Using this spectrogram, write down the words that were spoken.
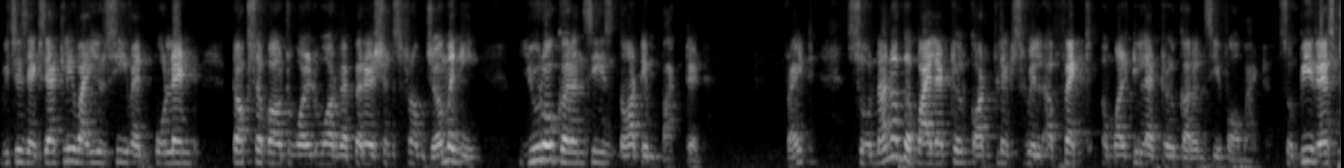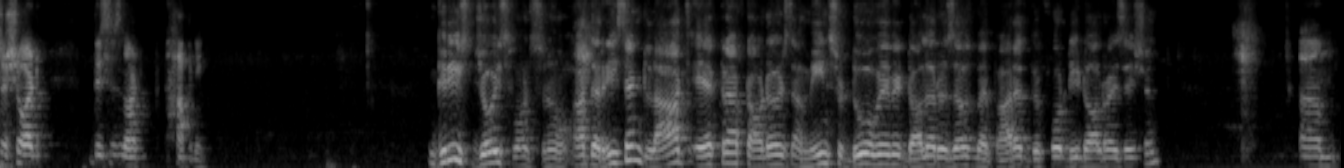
which is exactly why you see when Poland talks about World War reparations from Germany, euro currency is not impacted, right? So, none of the bilateral conflicts will affect a multilateral currency format. So, be rest assured, this is not happening. Girish Joyce wants to know Are the recent large aircraft orders a means to do away with dollar reserves by Bharat before de dollarization? Um,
